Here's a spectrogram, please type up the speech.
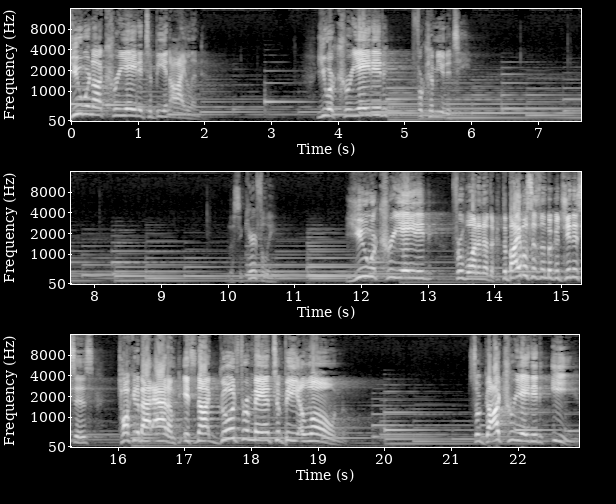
You were not created to be an island. You were created for community. Listen carefully. You were created for one another. The Bible says in the book of Genesis, talking about Adam, it's not good for man to be alone. So God created Eve.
